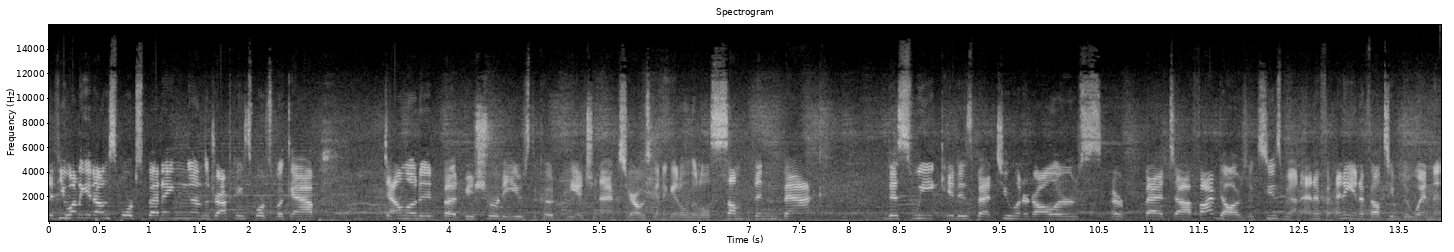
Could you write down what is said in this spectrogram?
if you want to get on sports betting on the DraftKings Sportsbook app, download it, but be sure to use the code PHNX. You're always going to get a little something back. This week it is bet $200 or bet uh, $5, excuse me, on any NFL team to win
